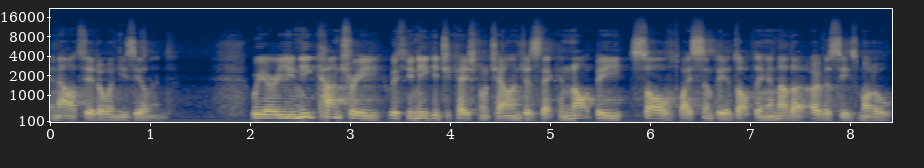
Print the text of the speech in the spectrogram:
in Aotearoa, New Zealand. We are a unique country with unique educational challenges that cannot be solved by simply adopting another overseas model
